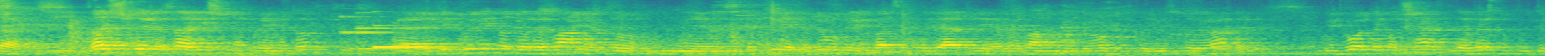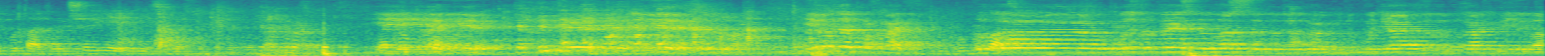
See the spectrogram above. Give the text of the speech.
Так, 24 за рішення прийнято. Е, Відповідно до регламенту статті 2 29 регламенту Дрогобицької міської ради відводимо час для виступів депутатів, якщо є якісь виступи депутатів. Я думаю, Є одне прохання. Будь ласка. е, Коли до нас до подяк, до депутатів відділу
